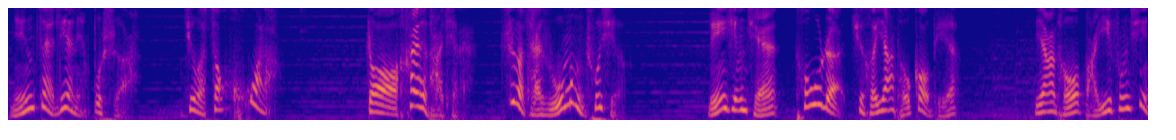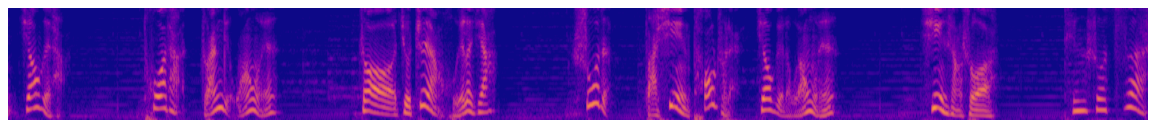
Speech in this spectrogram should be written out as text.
您再恋恋不舍，就要遭祸了。”赵害怕起来，这才如梦初醒。临行前偷着去和丫头告别，丫头把一封信交给他，托他转给王文。赵就这样回了家，说着把信掏出来交给了王文。信上说：“听说姿儿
